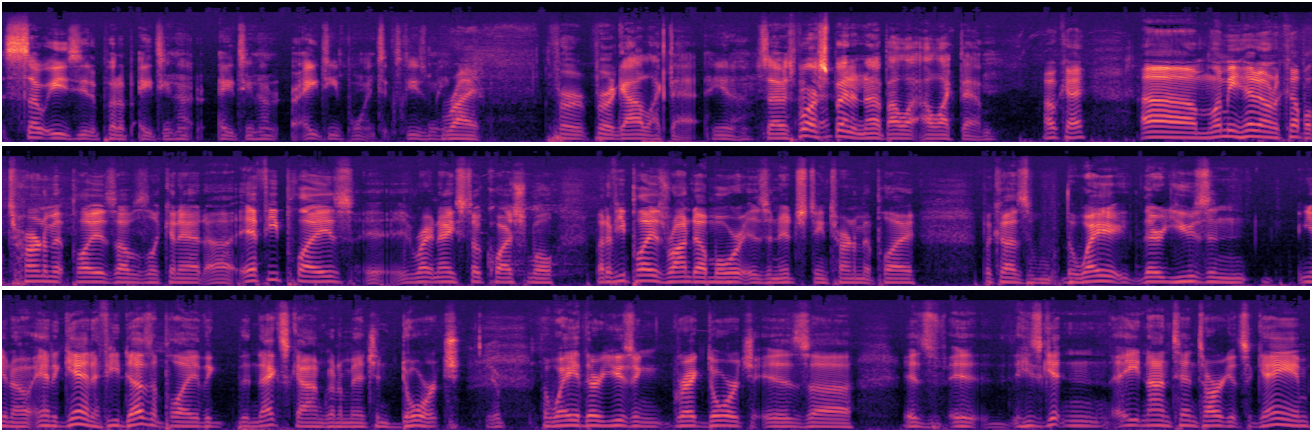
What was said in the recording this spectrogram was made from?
so easy to put up 1800, 1800 or eighteen points. Excuse me. right. For for a guy like that, you know. So as far as Okay. spending up, I, li- I like them. Okay. Um, let me hit on a couple tournament plays I was looking at. Uh, if he plays, right now he's still questionable, but if he plays, Rondale Moore is an interesting tournament play because the way they're using, you know, and again, if he doesn't play, the, the next guy I'm going to mention, Dortch, Yep. the way they're using Greg Dortch is uh, is i he's getting eight, nine, ten targets a game.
